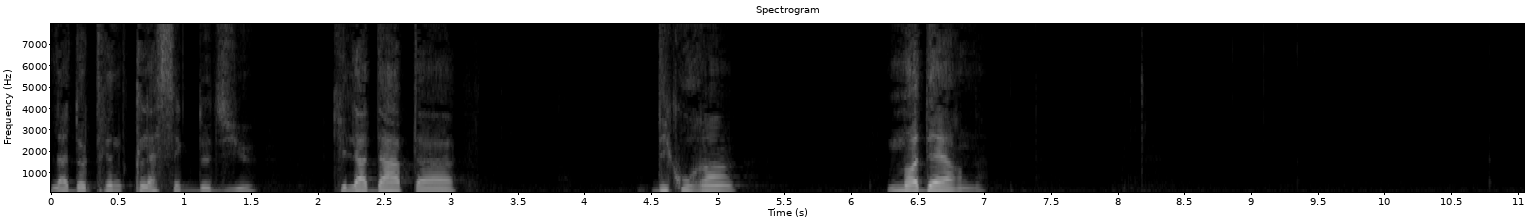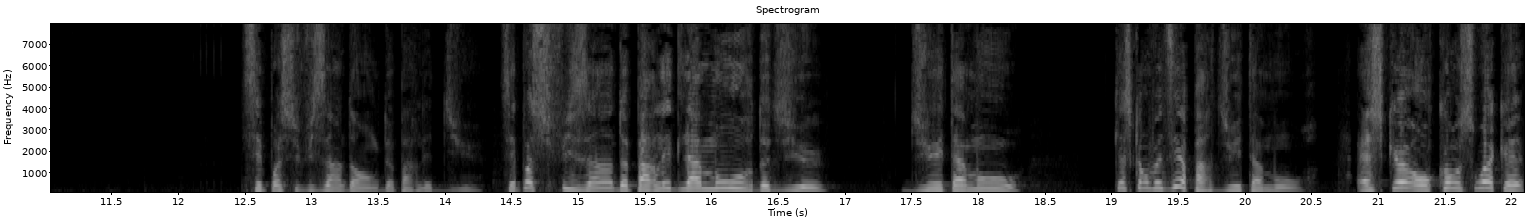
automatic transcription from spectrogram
la doctrine classique de Dieu, qui l'adaptent à des courants modernes. C'est pas suffisant donc de parler de Dieu. C'est pas suffisant de parler de l'amour de Dieu. Dieu est amour. Qu'est-ce qu'on veut dire par Dieu est amour? Est-ce qu'on conçoit que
